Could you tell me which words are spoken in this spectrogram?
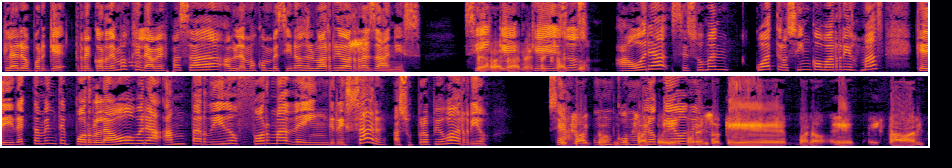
Claro, porque recordemos que la vez pasada hablamos con vecinos del barrio Rayanes, ¿sí? que, ellos ahora se suman cuatro o cinco barrios más que directamente por la obra han perdido forma de ingresar a su propio barrio. O sea, exacto, un, bloqueo por eso que, bueno, eh, estaban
